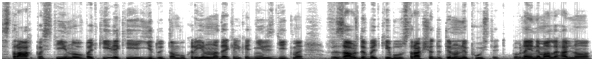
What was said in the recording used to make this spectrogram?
страх постійно в батьків, які їдуть там в Україну на декілька днів з дітьми. Завжди в батьків був страх, що дитину не пустять, бо в неї немає легального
